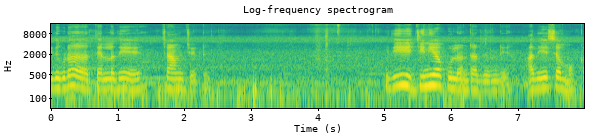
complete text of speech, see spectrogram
ఇది కూడా తెల్లదే చామ చెట్టు. ఇది జినియా పూలు అంటారు చూడండి. అది వేసాం మొక్క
